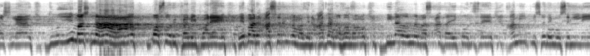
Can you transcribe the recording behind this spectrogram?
মাস না, দুই মাস না, বছর খানি পরে এবার আসর নামাজের আদান হলো, বিলাল নামাজ আদায় করছে, আমি পিছনে মুসল্লি,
